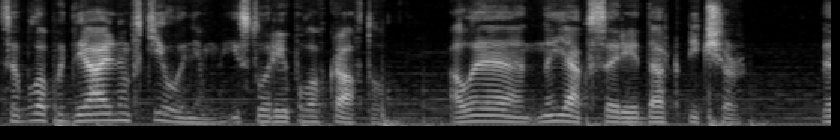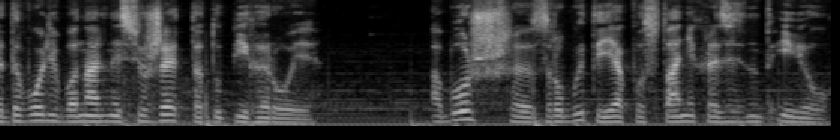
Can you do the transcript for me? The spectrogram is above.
Це було б ідеальним втіленням історії по Лавкрафту, але не як в серії Dark Picture, де доволі банальний сюжет та тупі герої. Або ж е, зробити як в останніх Resident Evil,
